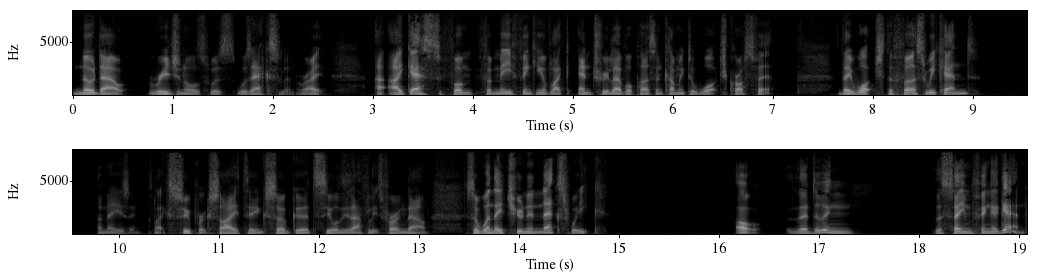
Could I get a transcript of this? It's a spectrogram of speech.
no doubt regionals was was excellent right? I guess for for me, thinking of like entry level person coming to watch CrossFit, they watch the first weekend, amazing, like super exciting, so good, to see all these athletes throwing down. So when they tune in next week, oh, they're doing the same thing again,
